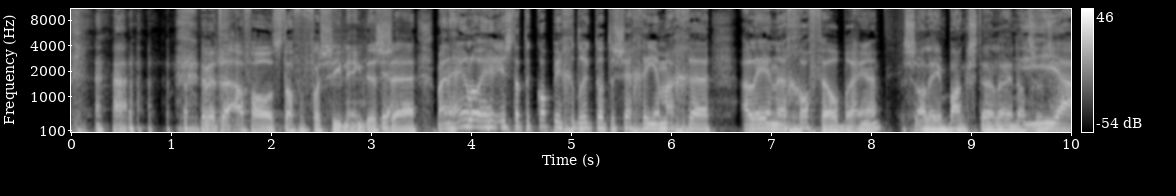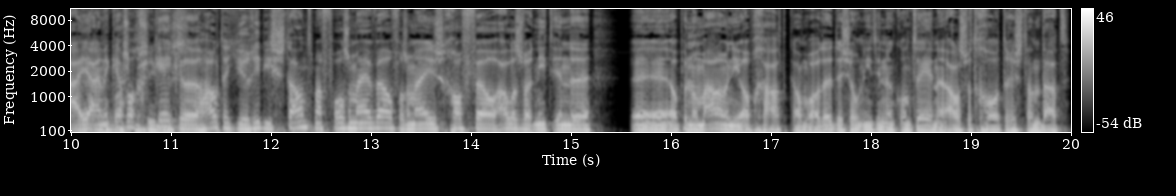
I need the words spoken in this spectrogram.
Met de afvalstoffenvoorziening. Dus, Ja. eh, maar in Hengelo is dat de kop ingedrukt door te zeggen... je mag eh, alleen eh, grofvuil brengen. Dus alleen bankstellen en dat soort ja, zaken. ja, en ik heb wel Wasmachines. gekeken, houdt dat juridisch stand? Maar volgens mij wel. Volgens mij is grofvuil alles wat niet in de, op een normale manier opgehaald kan worden. Dus ook niet in een container. Alles wat groter is dan dat.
